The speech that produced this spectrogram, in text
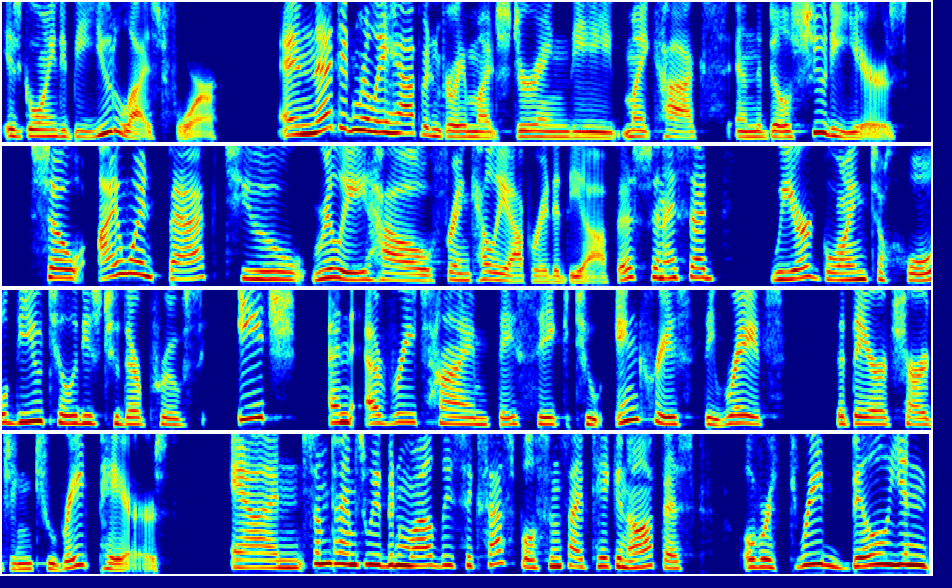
is going to be utilized for. And that didn't really happen very much during the Mike Cox and the Bill Schuette years. So I went back to really how Frank Kelly operated the office and I said, we are going to hold the utilities to their proofs each and every time they seek to increase the rates that they are charging to ratepayers. And sometimes we've been wildly successful since I've taken office over $3 billion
